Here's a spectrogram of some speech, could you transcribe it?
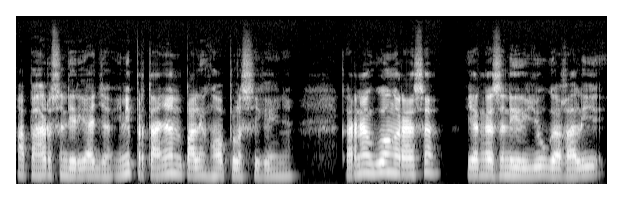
apa harus sendiri aja? Ini pertanyaan paling hopeless sih kayaknya. Karena gue ngerasa ya nggak sendiri juga kali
